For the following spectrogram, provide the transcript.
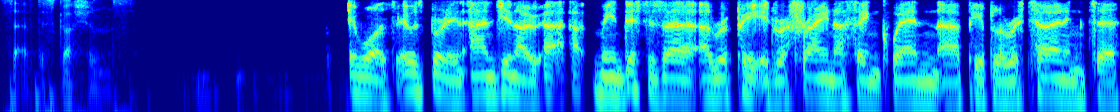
set of discussions. It was. It was brilliant. And, you know, uh, I mean, this is a, a repeated refrain, I think, when uh, people are returning to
